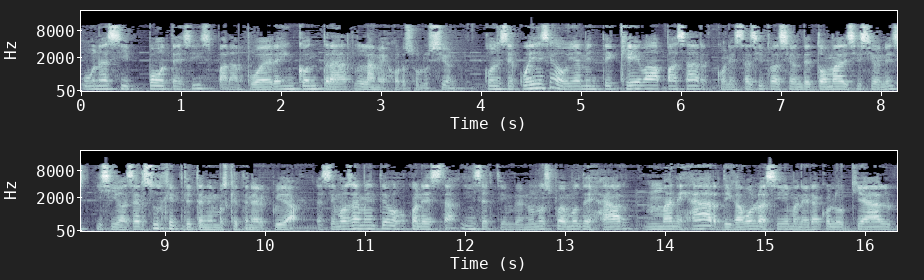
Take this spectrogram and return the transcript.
unas hipótesis para poder encontrar la mejor solución. Consecuencia, obviamente, qué va a pasar con esta situación de toma de decisiones y si va a ser sujeto, tenemos que tener cuidado. Lastimosamente, ojo con esta incertidumbre, no nos podemos dejar manejar, digámoslo así de manera coloquial,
